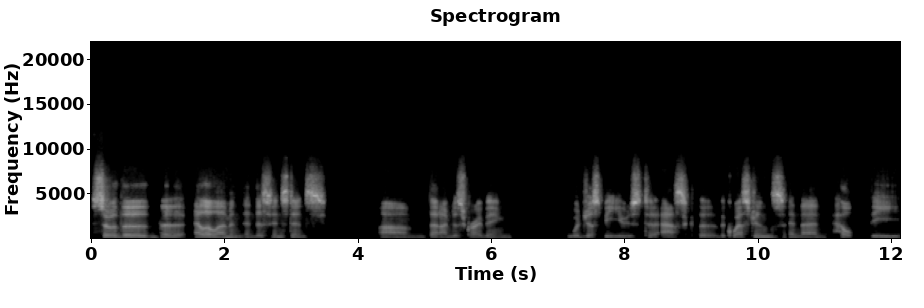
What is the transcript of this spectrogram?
So the the LLM in, in this instance um, that I'm describing would just be used to ask the the questions and then help the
